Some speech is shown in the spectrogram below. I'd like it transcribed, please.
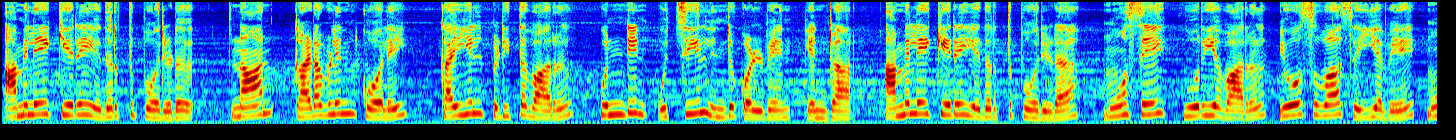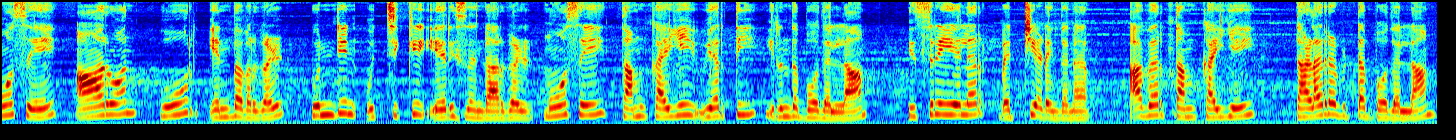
அமலேக்கியரை எதிர்த்து போரிடு. நான் கடவுளின் கோலை கையில் பிடித்தவாறு குன்றின் உச்சியில் நின்று கொள்வேன் என்றார். அமலேக்கியரை எதிர்த்து போரிட மோசே கூறியவாறு யோசுவா செய்யவே மோசே ஆரோன் ஊர் என்பவர்கள் குன்றின் உச்சிக்கு ஏறி சென்றார்கள். மோசே தம் கையை உயர்த்தி இருந்தபோதெல்லாம் இஸ்ரேலர் வெற்றியடைந்தனர். அவர் தம் கையை தளரவிட்ட போதெல்லாம்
